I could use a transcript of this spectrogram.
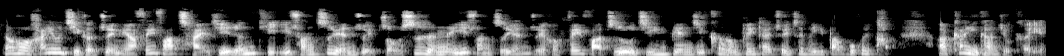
然后还有几个罪名啊：非法采集人体遗传资源罪、走私人类遗传资源罪和非法植入基因编辑克隆胚胎罪。这个一般不会考啊，看一看就可以了。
